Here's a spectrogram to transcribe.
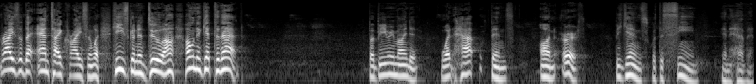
rise of the Antichrist and what he's going to do. I, I want to get to that. But be reminded what happens on earth begins with the scene in heaven.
